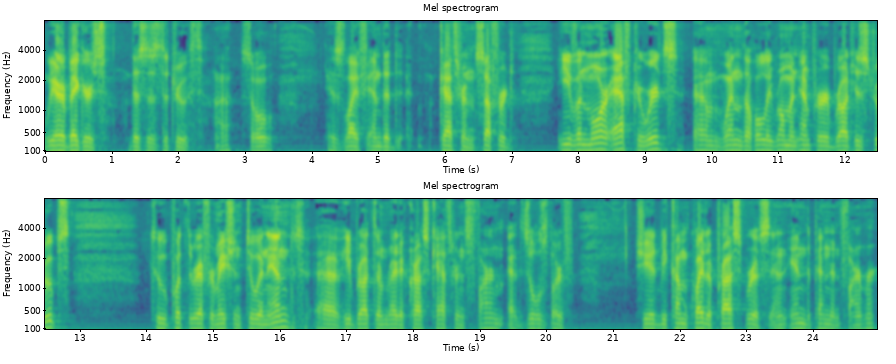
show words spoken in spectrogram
We are beggars, this is the truth. Uh, so his life ended. Catherine suffered even more afterwards um, when the Holy Roman Emperor brought his troops to put the Reformation to an end. Uh, he brought them right across Catherine's farm at Zulsdorf. She had become quite a prosperous and independent farmer.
